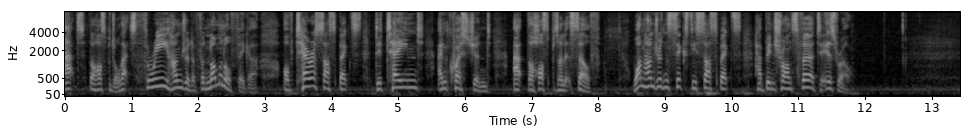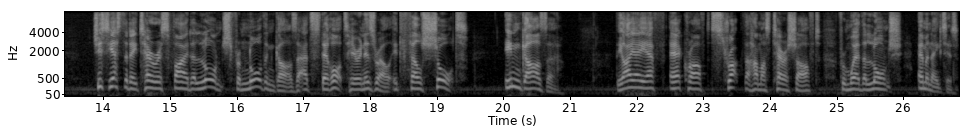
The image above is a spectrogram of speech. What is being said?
at the hospital. That's 300, a phenomenal figure of terror suspects detained and questioned at the hospital itself. 160 suspects have been transferred to Israel. Just yesterday, terrorists fired a launch from northern Gaza at Sderot here in Israel. It fell short in Gaza. The IAF aircraft struck the Hamas terror shaft from where the launch emanated.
